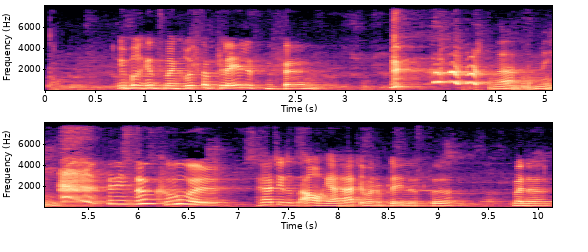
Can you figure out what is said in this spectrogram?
Übrigens mein größter Playlisten-Fan. That's me. Finde ich so cool. Hört ihr das auch? Ja, hört ihr meine Playliste? Meine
